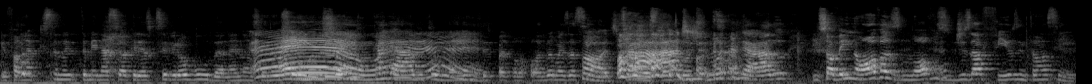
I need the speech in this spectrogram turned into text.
Eu falo, não é porque você também nasceu a criança que você virou Buda, né? Não, você é, nasceu é, cagado é. também. Você pode falar palavrão, mas assim, pode, cara, você continua cagado e só vem novas, novos desafios, então assim,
